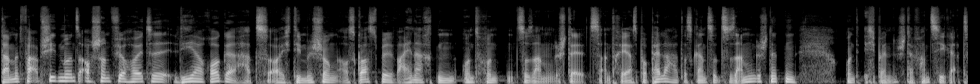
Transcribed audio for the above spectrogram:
Damit verabschieden wir uns auch schon für heute. Lia Rogge hat euch die Mischung aus Gospel, Weihnachten und Hunden zusammengestellt. Andreas Popella hat das Ganze zusammengeschnitten und ich bin Stefan Ziegert.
